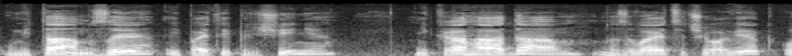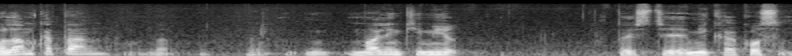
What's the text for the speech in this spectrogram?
Умитам зе, и по этой причине Никрага Адам называется человек Олам Катан, да, да, маленький мир, то есть э, микрокосм.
